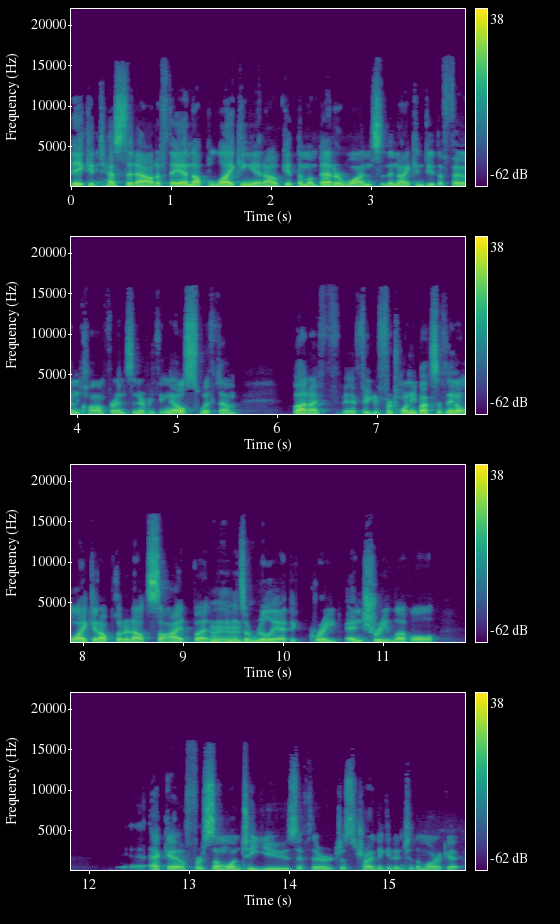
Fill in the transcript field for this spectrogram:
They can test it out. If they end up liking it, I'll get them a better one, so then I can do the phone conference and everything else with them. But I, f- I figured for twenty bucks, if they don't like it, I'll put it outside. But Mhm. it's a really, I think, great entry level Echo for someone to use if they're just trying to get into the market.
